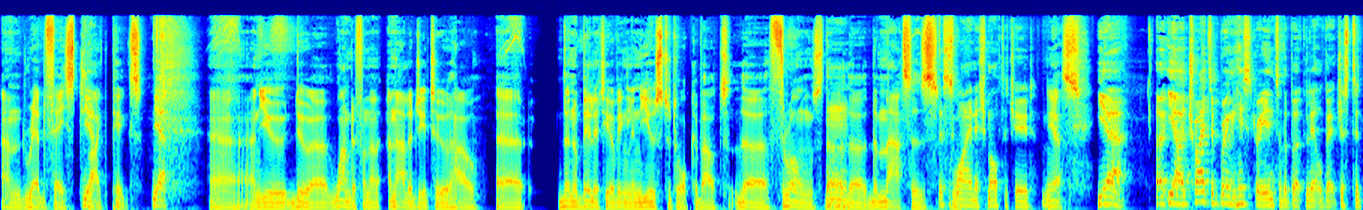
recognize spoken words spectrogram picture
and red faced Yeah. like pigs. Yeah. Uh, and you do a wonderful analogy to how uh, the nobility of England used to talk about the throngs, the Mm. the, the masses, The swinish multitude. Yes. Yeah, uh, yeah. I tried to bring history into the book a little bit, just to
